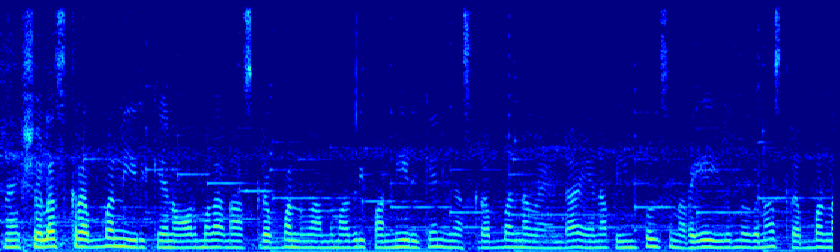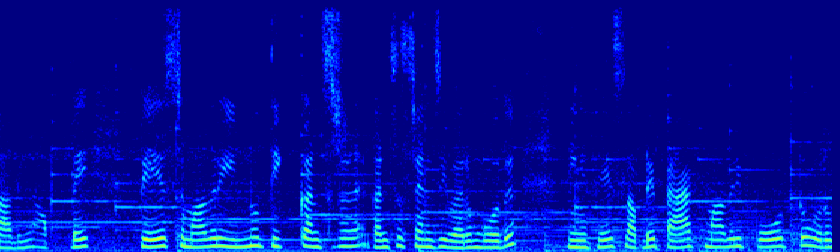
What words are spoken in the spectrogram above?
நான் ஆக்சுவலாக ஸ்க்ரப் பண்ணியிருக்கேன். நார்மலாக நான் ஸ்க்ரப் பண்ணுவேன் அந்த மாதிரி பண்ணியிருக்கேன். நீங்கள் ஸ்க்ரப் பண்ண வேண்டாம். ஏன்னா பிம்பிள்ஸ் நிறைய இருந்ததுன்னா ஸ்க்ரப் பண்ணாதீங்க. அப்படியே பேஸ்ட் மாதிரி இன்னும் திக் கன்சிஸ்ட கன்சிஸ்டன்சி வரும்போது நீங்கள் ஃபேஸில் அப்படியே பேக் மாதிரி போட்டு ஒரு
